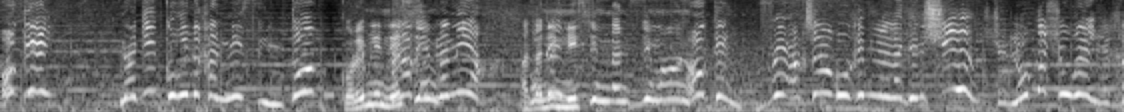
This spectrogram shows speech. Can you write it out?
אוקיי? נגיד קוראים לך ניסים, טוב? קוראים לי ניסים? נניח. אז אני ניסים בן סימון? אוקיי. ועכשיו אנחנו הולכים לנגן שיר שלא קשור אליך,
